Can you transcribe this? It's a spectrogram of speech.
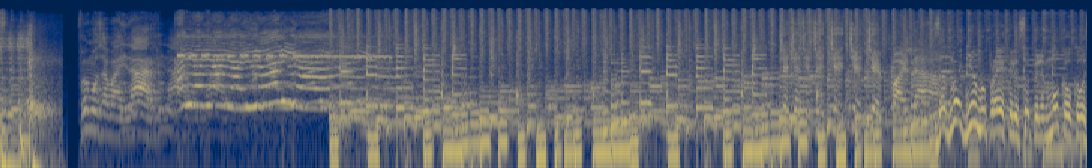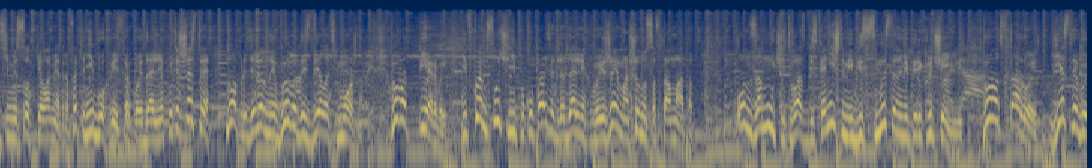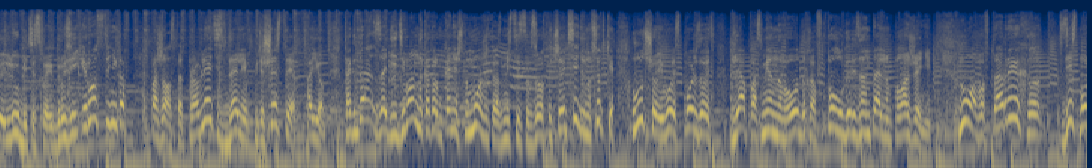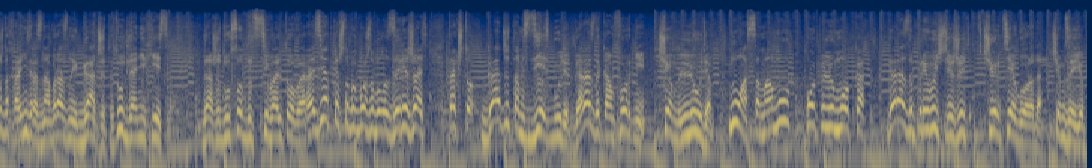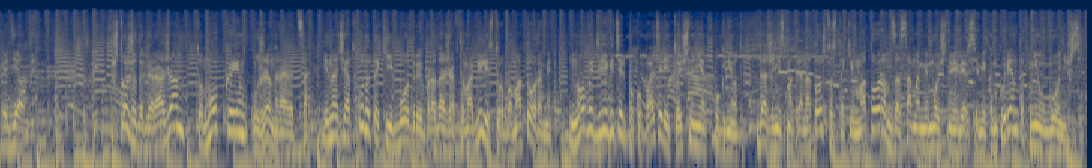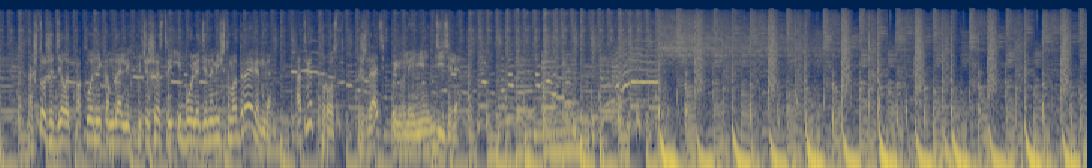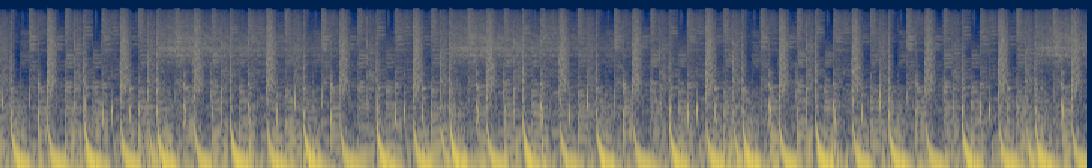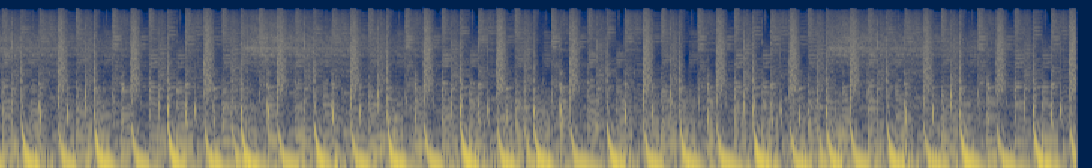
За два дня мы проехали с Opel Mokka около 700 километров. Это не бог весть какое дальнее путешествие, но определенные выводы сделать можно. Вывод первый. Ни в коем случае не покупайте для дальних выезжай машину с автоматом он замучит вас бесконечными и бессмысленными переключениями. Вывод второй. Если вы любите своих друзей и родственников, пожалуйста, отправляйтесь в дальнее путешествие вдвоем. Тогда задний диван, на котором, конечно, может разместиться взрослый человек сидя, но все-таки лучше его использовать для посменного отдыха в полугоризонтальном положении. Ну а во-вторых, э, здесь можно хранить разнообразные гаджеты. Тут для них есть даже 220-вольтовая розетка, чтобы их можно было заряжать. Так что гаджетам здесь будет гораздо комфортнее, чем людям. Ну а самому Opel Mokka гораздо привычнее жить в черте города, чем за ее пределами. Что же до горожан, то Мокко им уже нравится. Иначе откуда такие бодрые продажи автомобилей с турбомоторами? Новый двигатель покупателей точно не отпугнет. Даже несмотря на то, что с таким мотором за самыми мощными версиями конкурентов не угонишься. А что же делать поклонникам дальних путешествий и более динамичного драйвинга? Ответ прост – ждать появления дизеля.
